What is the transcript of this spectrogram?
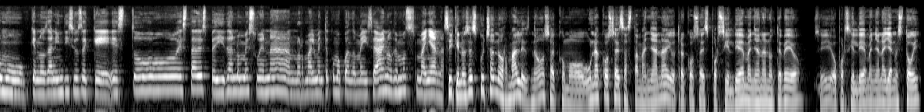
como que nos dan indicios de que esto, esta despedida no me suena normalmente como cuando me dice, ay, nos vemos mañana. Sí, que no se escuchan normales, ¿no? O sea, como una cosa es hasta mañana y otra cosa es por si el día de mañana no te veo, ¿sí? O por si el día de mañana ya no estoy.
